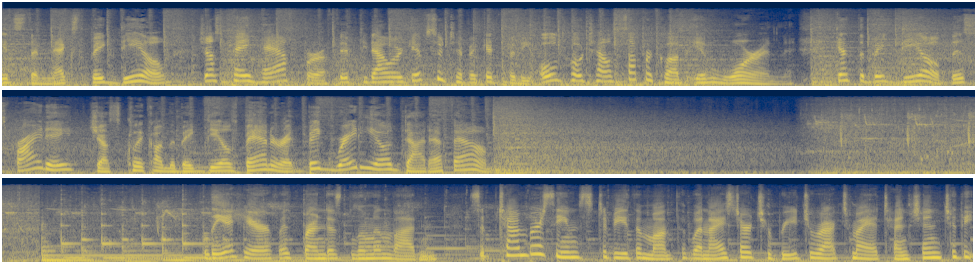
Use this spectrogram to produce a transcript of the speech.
It's the next big deal. Just pay half for a $50 gift certificate for the Old Hotel Supper Club in Warren. Get the big deal this Friday. Just click on the big deals banner at bigradio.fm. Leah here with Brenda's Blumenladen. September seems to be the month when I start to redirect my attention to the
